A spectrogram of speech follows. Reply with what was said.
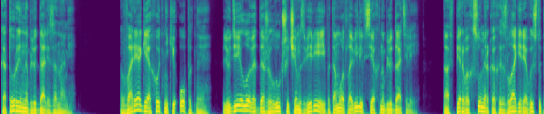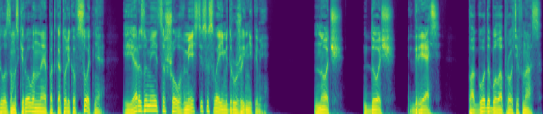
которые наблюдали за нами. Варяги-охотники опытные, людей ловят даже лучше, чем зверей, и потому отловили всех наблюдателей. А в первых сумерках из лагеря выступила замаскированная под католиков сотня, и я, разумеется, шел вместе со своими дружинниками. Ночь, дождь, грязь. Погода была против нас.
